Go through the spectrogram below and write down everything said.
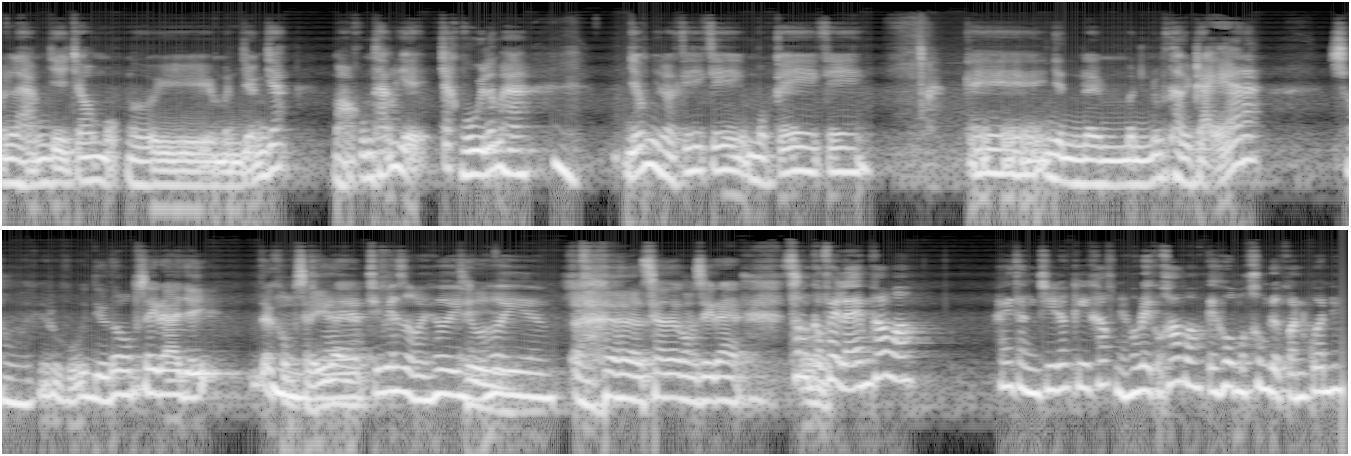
mình làm gì cho một người mình dẫn dắt mà họ cũng thắng vậy chắc vui lắm ha. Ừ. giống như là cái cái một cái cái cái nhìn này mình thời trẻ đó. Xong rồi cái cuối điều đó không xảy ra gì nó không Ừ, xảy dạ, ra. chị biết rồi hơi Thì- nó hơi sao nó không xảy ra? Xong có phải là em khóc không hay thằng chi đó kia khóc nhỉ? Hôm nay có khóc không? Cái hôm mà không được quán quân ấy.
